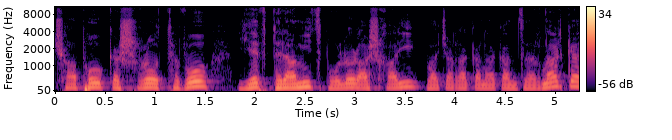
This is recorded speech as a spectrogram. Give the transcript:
Չափո Կշրո թվո եւ դրամից բոլոր աշխարհի վաճառականական ձեռնարկը,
